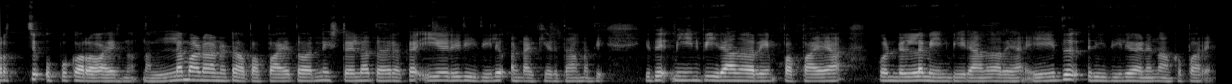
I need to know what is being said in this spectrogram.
കുറച്ച് ഉപ്പ് കുറവായിരുന്നു. നല്ല മണമാണ് കേട്ടോ പപ്പായ തോരന് ഇഷ്ടമില്ലാത്തവരൊക്കെ ഈ ഒരു രീതിയിൽ ഉണ്ടാക്കിയെടുത്താൽ മതി. ഇത് മീൻ പീര എന്ന് പറയും. പപ്പായ കൊണ്ടുള്ള മീൻ പീര എന്ന് പറയാം. ഏത് രീതിയിൽ വേണമെങ്കിൽ നമുക്ക് പറയാം.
